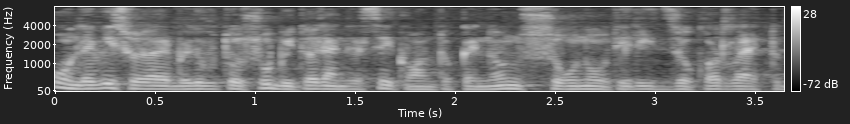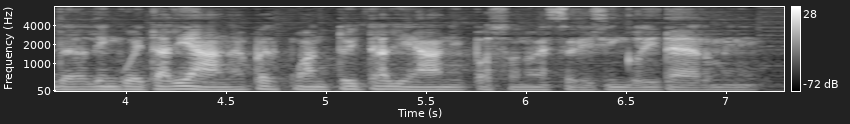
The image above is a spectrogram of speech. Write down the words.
un revisore avrebbe dovuto subito rendersi conto che non sono utilizzo corretto della lingua italiana per quanto italiani possano essere i singoli termini.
